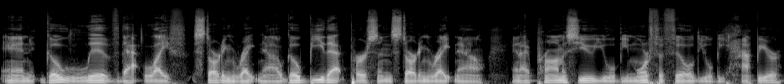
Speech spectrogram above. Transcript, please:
and go live that life starting right now. Go be that person starting right now. And I promise you, you will be more fulfilled. You will be happier.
